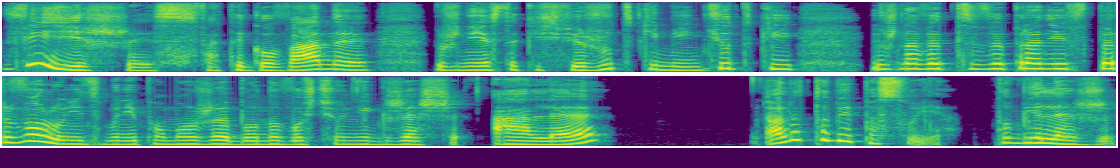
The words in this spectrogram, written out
Widzisz, że jest sfatygowany, już nie jest taki świeżutki, mięciutki, już nawet wypranie w perwolu nic mu nie pomoże, bo nowością nie grzeszy, ale, ale tobie pasuje. Tobie leży.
